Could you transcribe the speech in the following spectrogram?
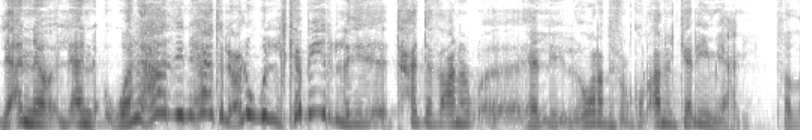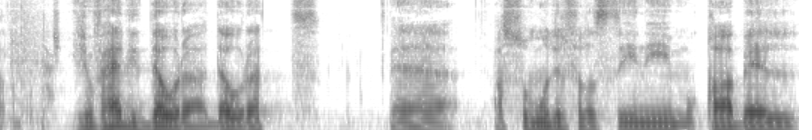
لأن لأن ولا هذه نهاية العلو الكبير الذي تحدث عنه آه، اللي ورد في القرآن الكريم يعني. تفضل. شوف هذه الدورة دورة آه، الصمود الفلسطيني مقابل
